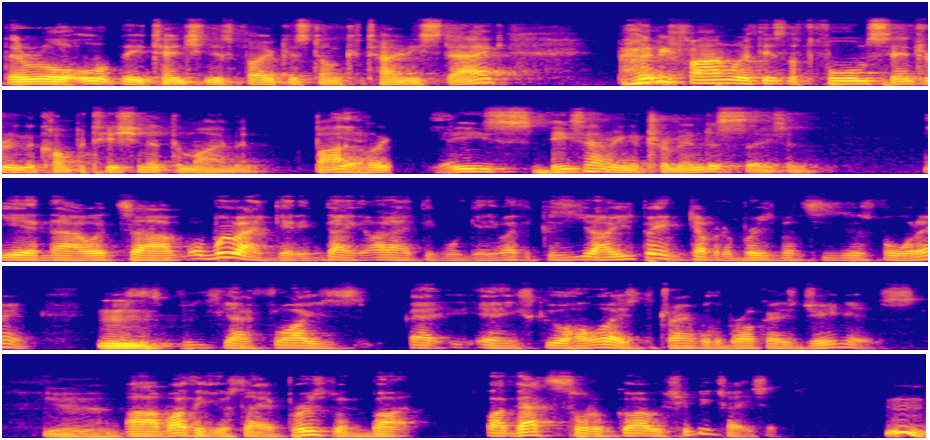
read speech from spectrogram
they're all all of the attention is focused on Kotoni Stagg. Herbie Farnworth is the form centre in the competition at the moment, but Yeah, like yeah. he's he's having a tremendous season. Yeah, no, it's um, we won't get him. I don't think we'll get him. I think because you know he's been coming to Brisbane since he was fourteen. Mm, He's, he's going to fly his at any school holidays to train with the Broncos juniors. yeah. Um, I think he'll stay at Brisbane, but like that's the sort of guy we should be chasing. Hmm.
